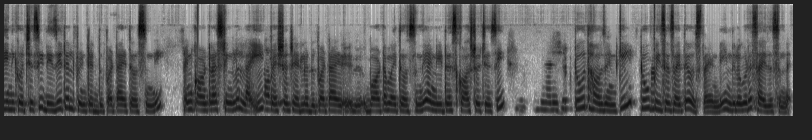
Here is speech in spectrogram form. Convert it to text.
దీనికి వచ్చేసి డిజిటల్ ప్రింటెడ్ దుపట్టా అయితే వస్తుంది. అండ్ కాంట్రాస్టింగ్లో లైట్ స్పెషల్ షేడ్లో దుపట్టా బాటమ్ అయితే వస్తుంది. అండ్ ఈ డ్రెస్ కాస్ట్ వచ్చేసి టూ థౌజండ్కి టూ పీసెస్ అయితే వస్తాయండి. ఇందులో కూడా సైజెస్ ఉన్నాయి.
